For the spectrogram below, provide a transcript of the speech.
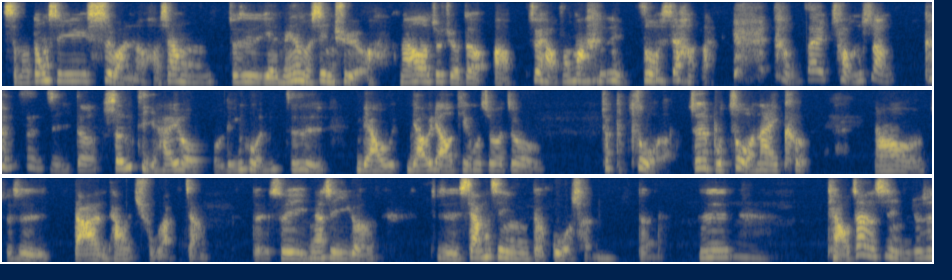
什么东西试完了，好像就是也没那么兴趣了，然后就觉得啊，最好方法是你坐下来，躺在床上，跟自己的身体还有灵魂，就是聊聊一聊天，或者说就就不做了，就是不做那一刻，然后就是答案它会出来，这样对，所以那是一个就是相信的过程，对，就是挑战的事情就是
